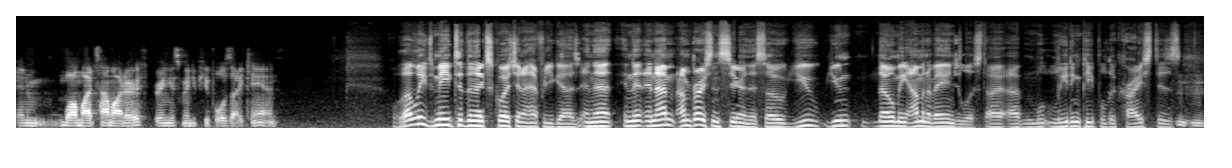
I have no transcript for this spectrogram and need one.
and while my time on earth, bring as many people as I can. Well, that leads me to the next question I have for you guys, and that and, and I'm, I'm very sincere in this. So you you know me, I'm an evangelist. I, am leading people to Christ is, mm-hmm.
